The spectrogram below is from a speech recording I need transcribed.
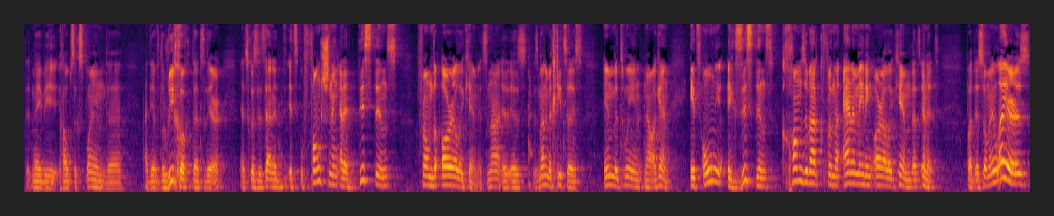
that maybe helps explain the idea of the richuk that's there. It's because it's at a, it's functioning at a distance from the or elikim. It's not it is there's many mechitzas in between. Now again, its only existence comes about from the animating or elikim that's in it, but there's so many layers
